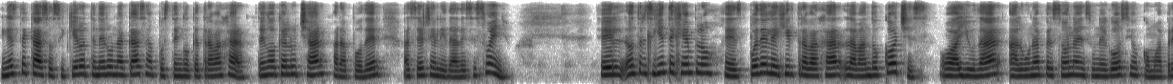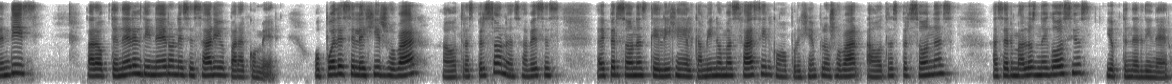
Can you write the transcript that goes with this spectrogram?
En este caso, si quiero tener una casa, pues tengo que trabajar, tengo que luchar para poder hacer realidad ese sueño. El, otro, el siguiente ejemplo es, puede elegir trabajar lavando coches o ayudar a alguna persona en su negocio como aprendiz para obtener el dinero necesario para comer. O puedes elegir robar a otras personas. A veces hay personas que eligen el camino más fácil, como por ejemplo robar a otras personas, hacer malos negocios y obtener dinero.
